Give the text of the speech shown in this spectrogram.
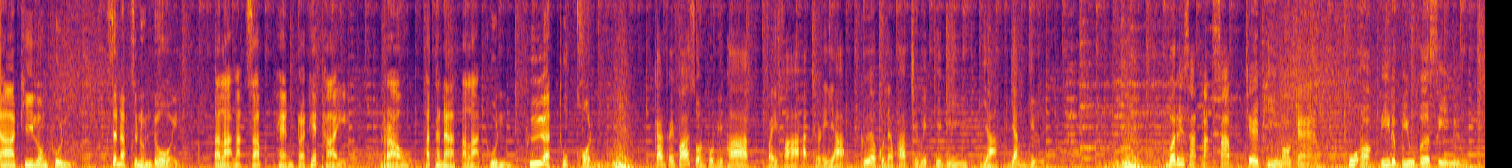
นาทีลงทุน สนับสนุนโดย ตลาดหลักทรัพย์แห่งประเทศไทย เราพัฒนาตลาดทุนเพื่อทุกคน การไฟฟ้าส่วนภูมิภาค ไฟฟ้าอัจฉริยะ เพื่อคุณภาพชีวิตที่ดีอย่างยั่งยืน บริษัทหลักทรัพย์ JP Morgan ผู้ออก DW เบอร์ 41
